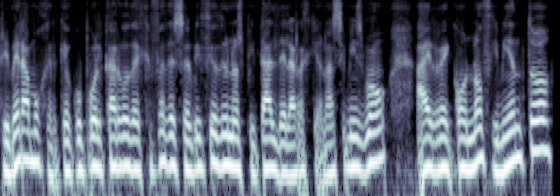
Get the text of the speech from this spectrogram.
primera mujer que ocupó el cargo de jefe de servicio de un hospital de la región. Asimismo, hay reconocimiento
